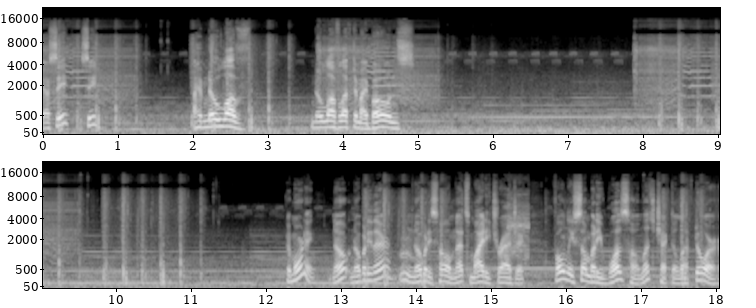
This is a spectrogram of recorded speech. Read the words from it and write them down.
Yeah, see? See? I have no love. No love left in my bones. Good morning. No, nobody there? Mm, nobody's home. That's mighty tragic. If only somebody was home. Let's check the left door.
